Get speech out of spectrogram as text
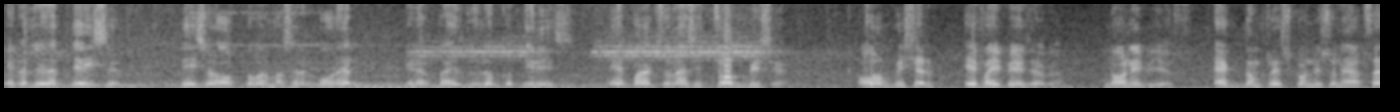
এটা দুই হাজার তেইশের। তেইশের অক্টোবর মাসের পরের এটার প্রাইস দুই লক্ষ তিরিশ। এরপরে চলে আসি চব্বিশের চব্বিশের এফআই পেয়ে যাবেন নন এবিএস একদম ফ্রেশ কন্ডিশনে আছে।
